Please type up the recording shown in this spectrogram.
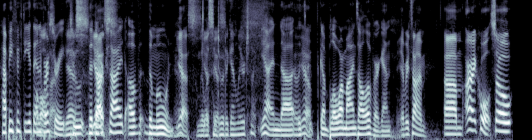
Happy 50th time. anniversary Yes. to the dark Yes. side of the moon. Yes. I'm gonna yes, listen to yes. it again later tonight. Yeah, and uh, Hell it's, yeah. it's gonna blow our minds all over again. Every time. Um, all right, cool. So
